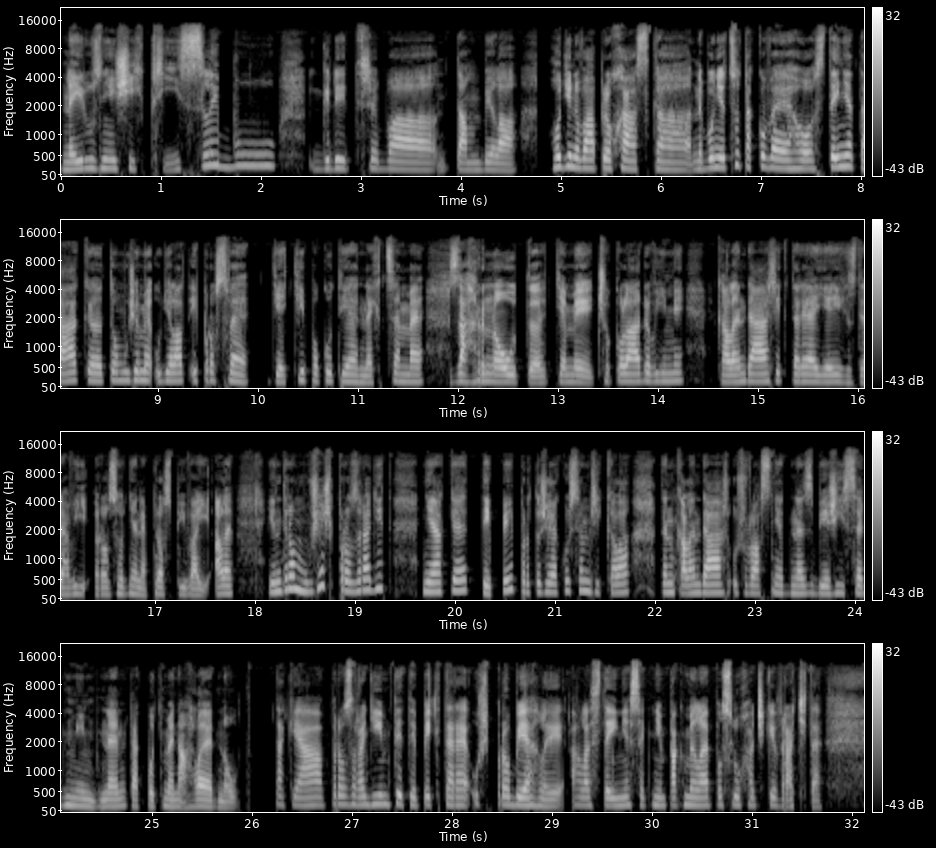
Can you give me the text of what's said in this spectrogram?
nejrůznějších příslibů, kdy třeba tam byla hodinová procházka nebo něco takového. Stejně tak to můžeme udělat i pro své děti, pokud je nechceme zahrnout těmi čokoládovými kalendáři, které jejich zdraví rozhodně neprospívají. Ale Jindro, můžeš prozradit nějaké typy, protože jak už jsem říkala, ten kalendář už vlastně dnes běží sedmým dnem, tak pojďme nahlédnout. Tak já prozradím ty typy, které už proběhly, ale stejně se k ním pak, milé posluchačky, vraťte.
